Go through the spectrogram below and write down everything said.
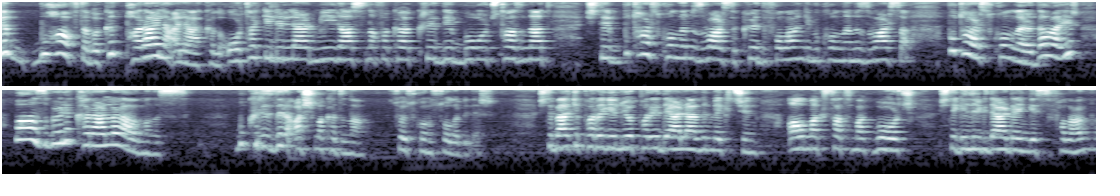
Ve bu hafta bakın parayla alakalı ortak gelirler, miras, nafaka, kredi, borç, tazminat işte bu tarz konularınız varsa, kredi falan gibi konularınız varsa bu tarz konulara dair bazı böyle kararlar almanız bu krizleri aşmak adına söz konusu olabilir. İşte belki para geliyor parayı değerlendirmek için almak satmak borç işte gelir gider dengesi falan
